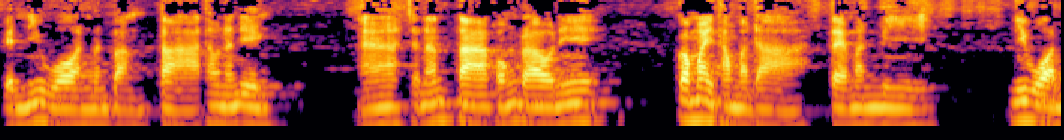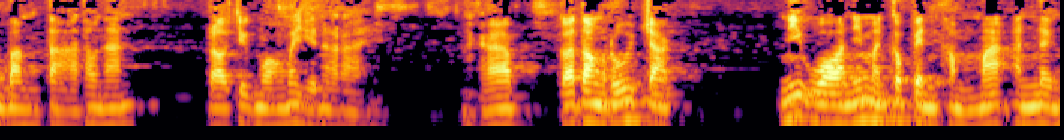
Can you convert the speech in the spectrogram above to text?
เป็นนิวรณ์มันบังตาเท่านั้นเองนะฉะนั้นตาของเรานี้ก็ไม่ธรรมดา แต่มันมีนิวรณ์บังตาเท่านั้น เราจึงมองไม่เห็นอะไร นะครับ ก็ต้องรู้จักนิวรณ์นี้มันก็เป็นธรรมะอันหนึ่ง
